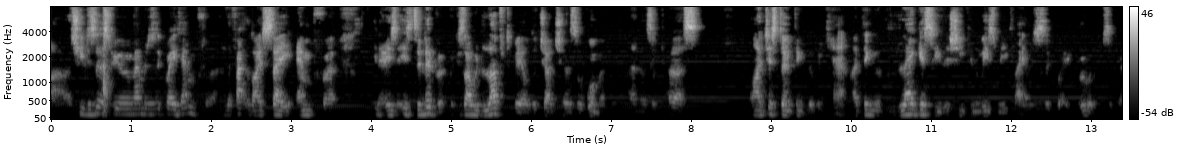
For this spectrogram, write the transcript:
uh, she deserves to be remembered as a great emperor. And the fact that I say emperor, you know, is, is deliberate because I would love to be able to judge her as a woman and as a person. I just don't think that we can. I think that the legacy that she can reasonably claim is a great ruler, a great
